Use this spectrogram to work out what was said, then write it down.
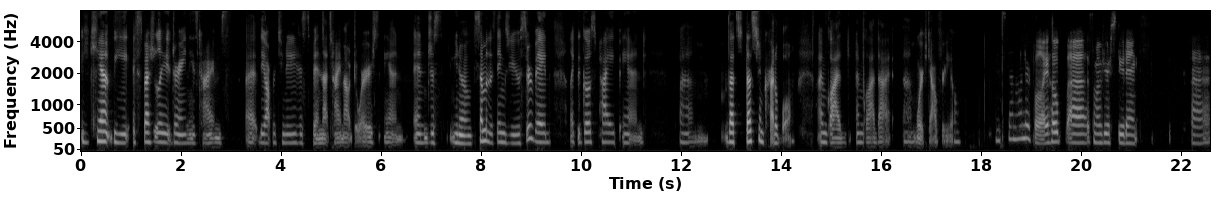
you can't be, especially during these times, uh, the opportunity to spend that time outdoors and and just you know some of the things you surveyed, like the ghost pipe, and um, that's that's incredible. I'm glad I'm glad that um, worked out for you. It's been wonderful. I hope uh, some of your students uh,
